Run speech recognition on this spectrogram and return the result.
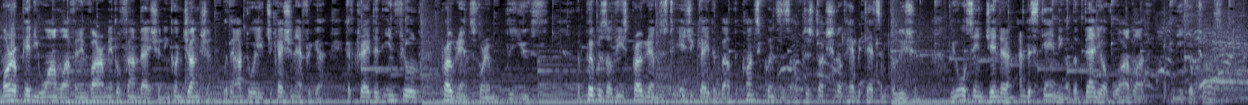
Morapedi Wildlife and Environmental Foundation, in conjunction with Outdoor Education Africa, have created in-field programs for the youth. The purpose of these programs is to educate about the consequences of destruction of habitats and pollution. We also engender an understanding of the value of wildlife and ecotourism.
